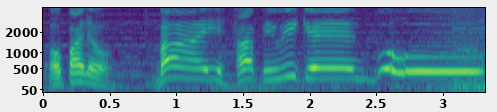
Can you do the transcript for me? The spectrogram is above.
O paano? Bye! Happy weekend! Woohoo!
